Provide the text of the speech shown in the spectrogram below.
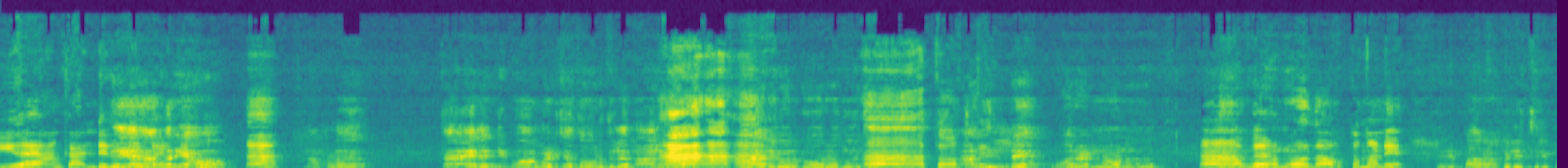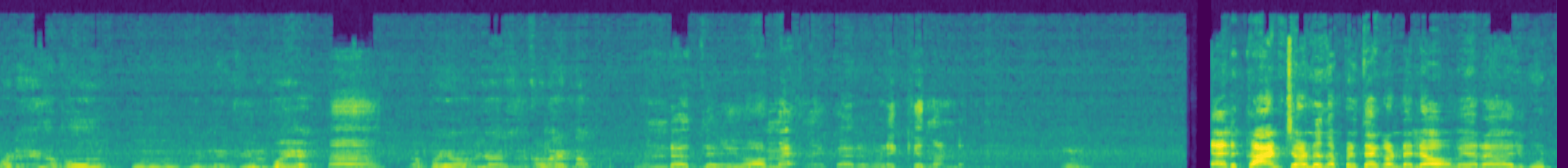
ഇത് ഞാൻ കണ്ടിരുന്നുണ്ട്. ആ. നമ്മൾ തായ്ലൻഡിൽ പോകാൻ മേടിച്ച തോർത്തില്ല നാല് പേർക്ക് ഓരോന്ന് അതിൽ ഒരെണ്ണമാണ് ആ അത് അതോർക്കുന്നുണ്ട് ഇച്ചിരി പറമ്പിൽ ഇച്ചിരി പണി ചെയ്തപ്പോ പിന്നെ കീറിപ്പോയേ. അപ്പൊ ഞാൻ വിചാരിച്ചത് കളയണ്ട. എന്റെ ദൈവമേ നിക്കാരെ വിളിക്കുന്നുണ്ട്. ഞാൻ ഞാനിത് കാണിച്ചോണ്ട് നിന്നപ്പോഴത്തേക്കുണ്ടല്ലോ വേറെ ഒരു കൂട്ട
